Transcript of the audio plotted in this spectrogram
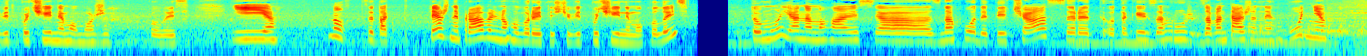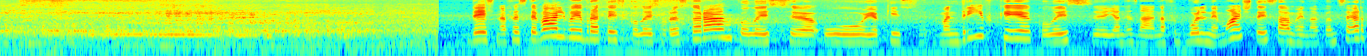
відпочинемо, може, колись. І ну, це так теж неправильно говорити, що відпочинемо колись. Тому я намагаюся знаходити час серед отаких загруж... завантажених буднів. Десь на фестиваль вибратись, колись в ресторан, колись е, у якісь мандрівки, колись, е, я не знаю, на футбольний матч той самий, на концерт.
